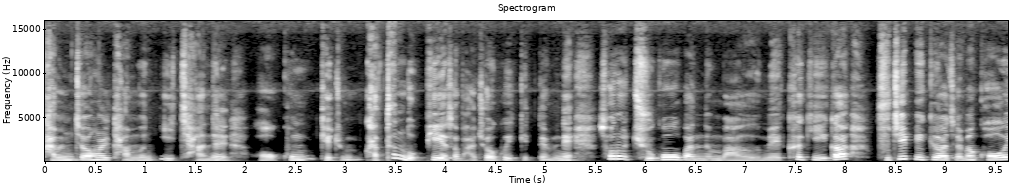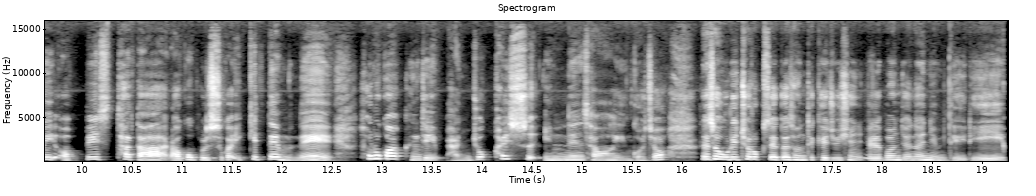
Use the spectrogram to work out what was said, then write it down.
감정을 담은 이 잔을 어, 공, 이렇게 좀 같은 높이에서 마주하고 있기 때문에 서로 주고받는 마음의 크기가 굳이 비교하자면 거의 엇비슷하다. 라고 볼 수가 있기 때문에 서로가 굉장히 만족할 수 있는 상황인 거죠. 그래서 우리 초록색을 선택해 주신 1번 전화님들이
